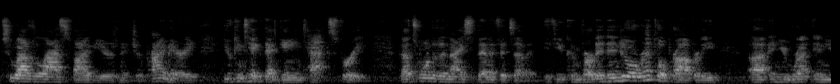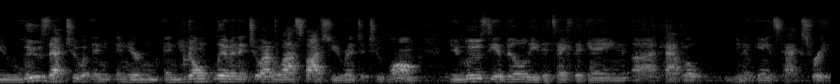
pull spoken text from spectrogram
two out of the last five years and it's your primary, you can take that gain tax free. That's one of the nice benefits of it. If you convert it into a rental property uh, and you rent and you lose that two and, and you and you don't live in it two out of the last five, so you rent it too long, you lose the ability to take the gain uh, capital you know gains tax free.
